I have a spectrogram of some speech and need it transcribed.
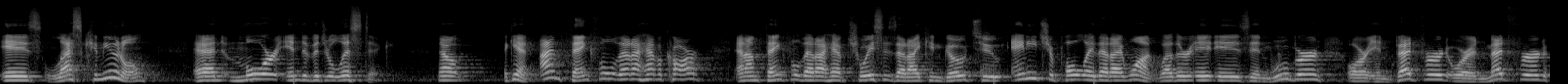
is less communal and more individualistic. Now, again, I'm thankful that I have a car. And I'm thankful that I have choices that I can go to any Chipotle that I want, whether it is in Woburn or in Bedford or in Medford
